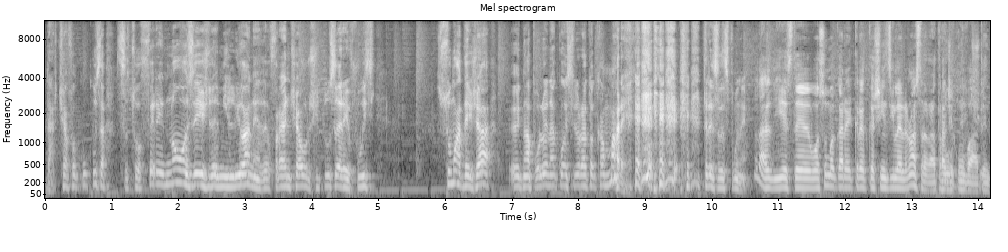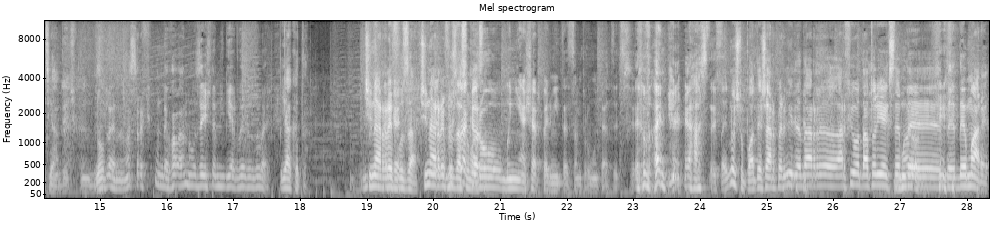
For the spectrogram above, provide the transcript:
Dar ce a făcut Cuza? Să-ți ofere 90 de milioane de franci aur și tu să refuzi Suma deja Napoleon a considerat-o cam mare, trebuie să spunem. Da, este o sumă care cred că și în zilele noastre ar atrage Oh, cumva deci, atenția. Deci în Nu? zilele noastre ar fi undeva la 90 de miliarde de dolari. Ia câtă. Cine ar refuza? Cine ar refuza nu știu suma dacă asta? România și-ar permite să împrumute atâți bani astăzi. Păi nu știu, poate și-ar permite, dar uh, ar fi o datorie extrem Mă rog. de, de, de mare.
